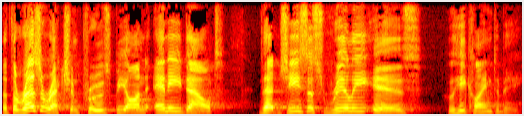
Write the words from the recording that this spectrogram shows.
that the resurrection proves beyond any doubt that Jesus really is who he claimed to be.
